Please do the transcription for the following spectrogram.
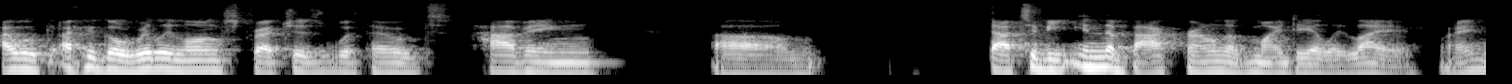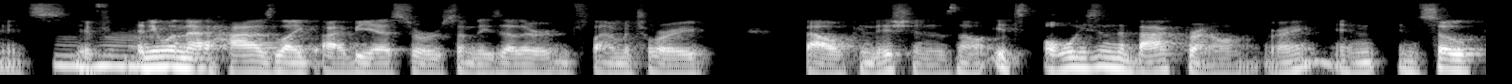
I would I could go really long stretches without having um, that to be in the background of my daily life, right? It's if Mhm. anyone that has like IBS or some of these other inflammatory bowel conditions, now it's always in the background, right? And and so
